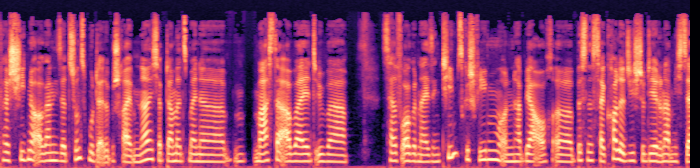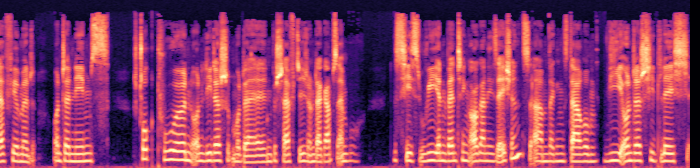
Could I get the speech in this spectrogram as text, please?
verschiedene Organisationsmodelle beschreiben. Ne? Ich habe damals meine Masterarbeit über Self-Organizing Teams geschrieben und habe ja auch äh, Business Psychology studiert und habe mich sehr viel mit Unternehmensstrukturen und Leadership-Modellen beschäftigt. Und da gab es ein Buch, das hieß Reinventing Organizations. Ähm, da ging es darum, wie unterschiedlich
